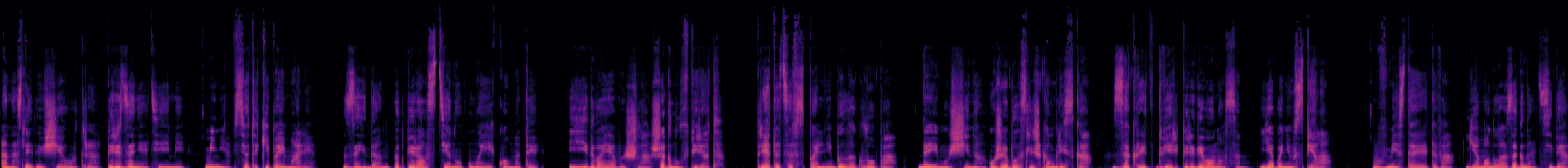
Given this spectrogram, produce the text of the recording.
А на следующее утро, перед занятиями, меня все таки поймали. Заидан подпирал стену у моей комнаты, и едва я вышла, шагнул вперед. Прятаться в спальне было глупо, да и мужчина уже был слишком близко. Закрыть дверь перед его носом я бы не успела. Вместо этого я могла загнать себя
